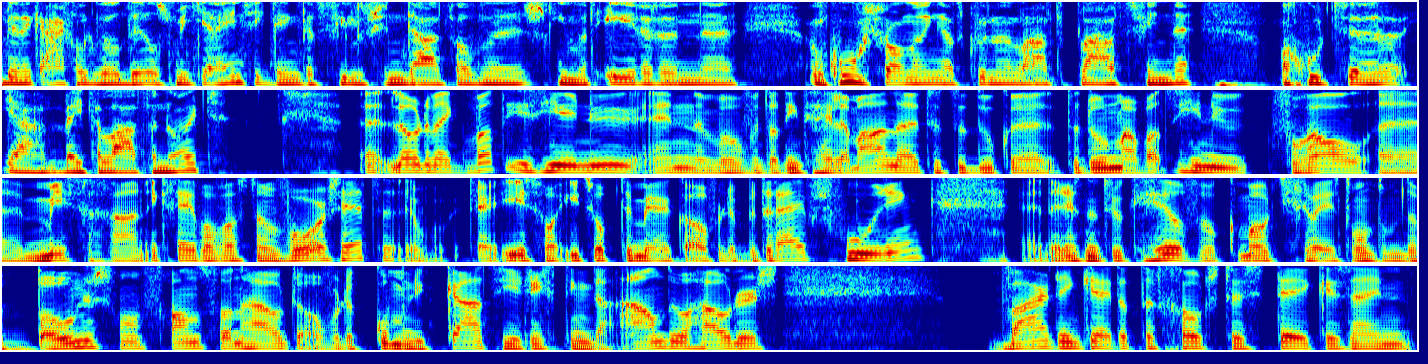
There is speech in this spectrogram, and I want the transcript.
ben ik eigenlijk wel deels met je eens. Ik denk dat Philips inderdaad wel misschien wat eerder een, uh, een koersverandering had kunnen laten plaatsvinden. Maar goed, uh, ja, beter later nooit. Uh, Lodewijk, wat is hier nu, en we hoeven dat niet helemaal uit te, doeken, te doen, maar wat is hier nu vooral uh, misgegaan? Ik geef alvast een voorzet. Er, is wel iets op te merken over de bedrijfsvoering. Uh, er is natuurlijk heel veel commotie geweest rondom de bonus van Frans van Houten, over de communicatie richting de aandeelhouders. Waar denk jij dat de grootste steken zijn,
